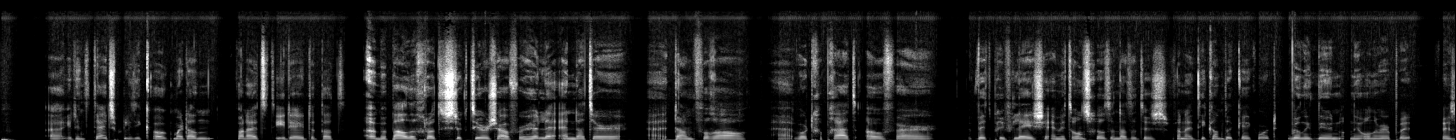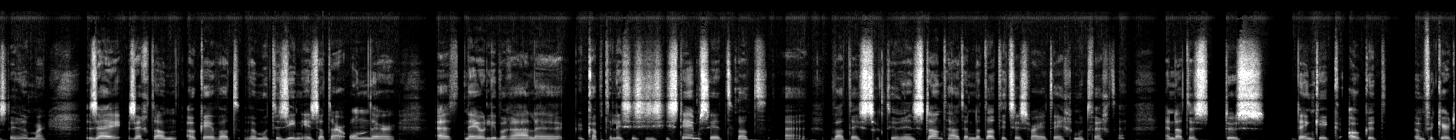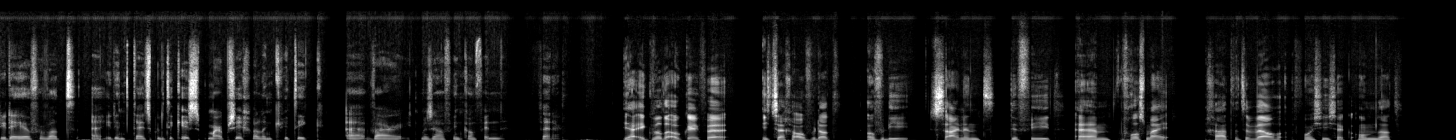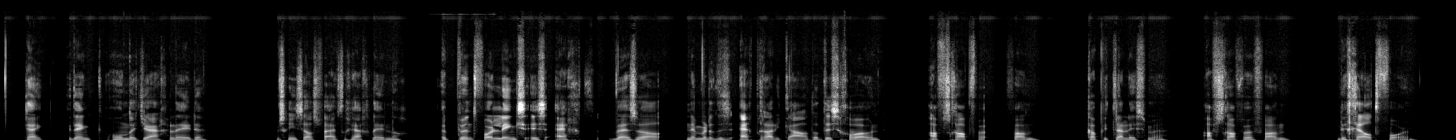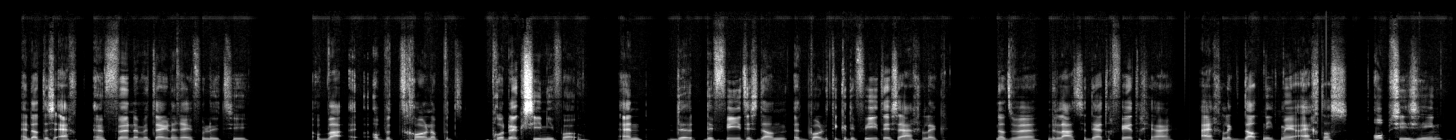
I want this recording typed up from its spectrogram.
eh, identiteitspolitiek ook, maar dan vanuit het idee dat dat een bepaalde grote structuur zou verhullen en dat er eh, dan vooral eh, wordt gepraat over wit privilege en wit onschuld en dat het dus vanuit die kant bekeken wordt. Ik wil niet nu een nieuw onderwerp pre- presenteren, maar zij zegt dan: oké, wat we moeten zien is dat daaronder het neoliberale kapitalistische systeem zit, wat, wat deze structuur in stand houdt, en dat dat iets is waar je tegen moet vechten. En dat is dus, denk ik, ook het, een verkeerd idee over wat eh, identiteitspolitiek is, maar op zich wel een kritiek eh, waar ik mezelf in kan vinden. Verder. Ja, ik wilde ook even iets zeggen over, dat, over die silent defeat. Ehm, volgens mij gaat het er wel voor Zizek om dat... Kijk, ik denk 100 jaar geleden, misschien zelfs 50 jaar geleden nog. Het punt voor links is echt best wel... Nee, maar dat is echt radicaal. Dat is gewoon afschaffen van kapitalisme. Afschaffen van de geldvorm. En dat is echt een fundamentele revolutie. Op, op het, gewoon op het productieniveau. En de defeat is dan, het politieke defeat is eigenlijk dat we de laatste 30, 40 jaar eigenlijk dat niet meer echt als optie zien.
